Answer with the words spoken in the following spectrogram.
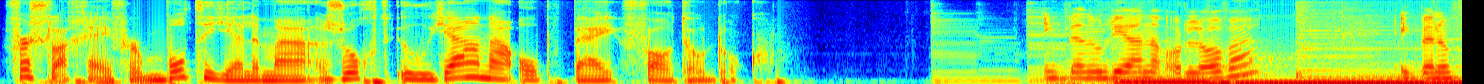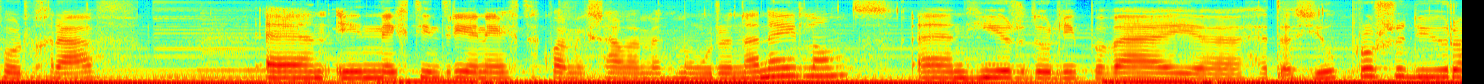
Verslaggever Botte Jellema zocht Uljana op bij Fotodoc. Ik ben Uliana Orlova. Ik ben een fotograaf. En in 1993 kwam ik samen met mijn moeder naar Nederland. En hier doorliepen wij uh, het asielprocedure.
